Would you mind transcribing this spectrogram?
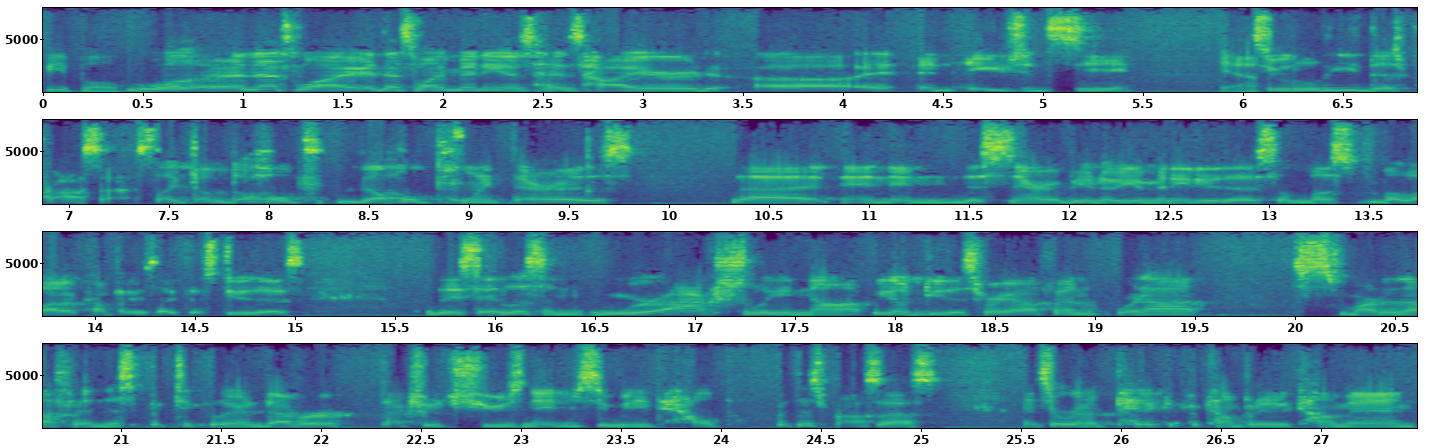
people. Well, and that's why that's why Mini has, has hired uh, an agency Yeah. to lead this process. Like the, the whole the whole point there is that in, in this scenario, BMW and Mini do this. and Most a lot of companies like this do this. They say, "Listen, we're actually not. We don't do this very often. We're not smart enough in this particular endeavor to actually choose an agency. We need help with this process, and so we're going to pick a company to come in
